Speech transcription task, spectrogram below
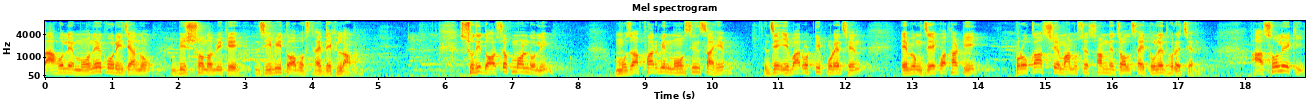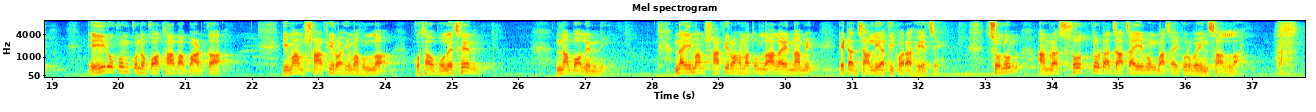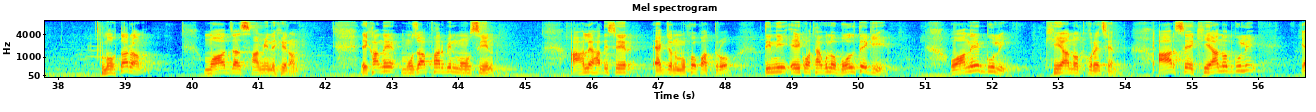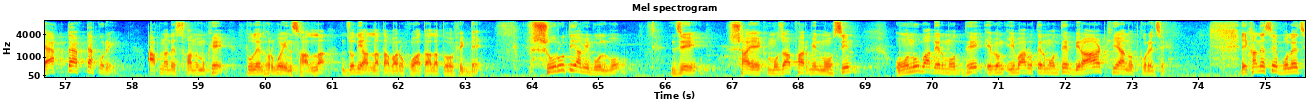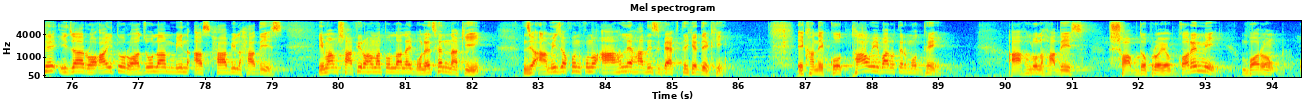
তাহলে মনে করি যেন বিশ্বনবীকে জীবিত অবস্থায় দেখলাম। শুধু দর্শক মণ্ডলী, মুজাফফর বিন মহসিন সাহেব যে ইবারতটি পড়েছেন এবং যে কথাটি প্রকাশ্যে মানুষের সামনে জলসায় তুলে ধরেছেন, আসলে কি এই রকম কোনো কথা বা বার্তা ইমাম শাফি রহিমাহুল্লাহ কোথাও বলেছেন? না বলেননি। না ইমাম শাফি রহমাতুল্লাহ আলাইয়ের নামে এটা জালিয়াতি করা হয়েছে। চলুন, আমরা সত্যটা যাচাই এবং বাছাই করব ইনশাআল্লাহ। মোহতারম মোয়াজ্জাজ সামিন হেরম। এখানে মুজাফফর বিন মহসিন, আহলে হাদিসের একজন মুখপাত্র, তিনি এই কথাগুলো বলতে গিয়ে অনেকগুলি খিয়ানত করেছেন। আর সেই খিয়ানতগুলি একটা একটা করে আপনাদের সম্মুখে তুলে ধরবো ইনশাআল্লাহ, যদি আল্লাহ তাবার তাবারকালা তৌফিক দেয়। শুরুতেই আমি বলব যে শায়েখ মুজাফফর বিন মহসিন অনুবাদের মধ্যে এবং ইবারতের মধ্যে বিরাট খিয়ানত করেছে। এখানে সে বলেছে, ইজা রআইতু রজুলাম মিন আসহাবিল হাদিস। ইমাম শাফি রহমাতুল্লাহ বলেছেন নাকি যে, আমি যখন কোনো আহলে হাদিস ব্যক্তিকে দেখি, এখানে কোথাও ইবারতের মধ্যে আহলুল হাদিস শব্দ প্রয়োগ করেননি, বরং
